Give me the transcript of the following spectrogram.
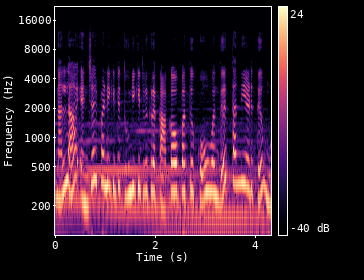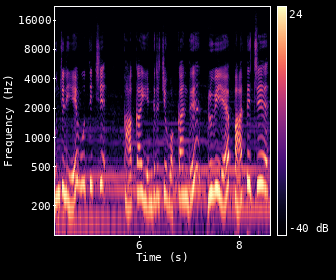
நல்லா என்ஜாய் பண்ணிக்கிட்டு தூங்கிக்கிட்டு இருக்கிற காக்காவை பார்த்து கோவம் வந்து தண்ணி எடுத்து மூஞ்சிலேயே ஊத்திச்சு. காக்கா எந்திரிச்சு உக்காந்து குருவிய பார்த்துச்சு.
